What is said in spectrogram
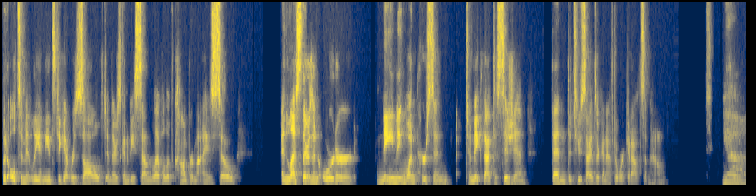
but ultimately it needs to get resolved and there's going to be some level of compromise. So, unless there's an order naming one person to make that decision, then the two sides are going to have to work it out somehow. Yeah.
